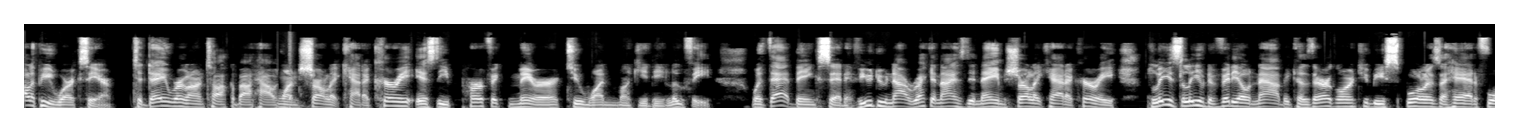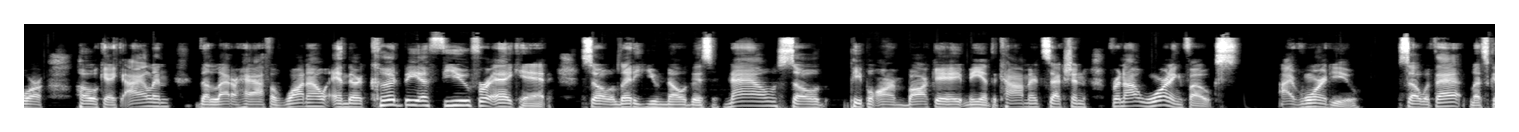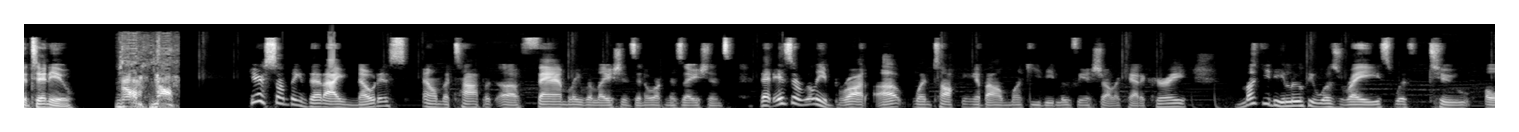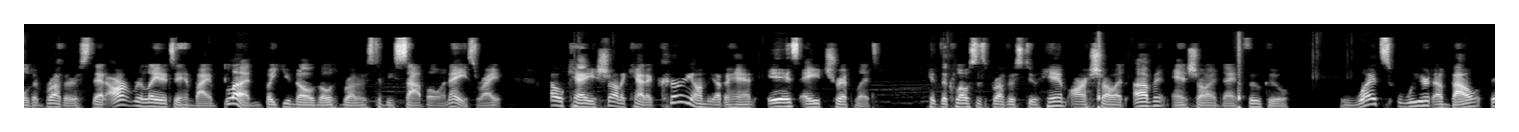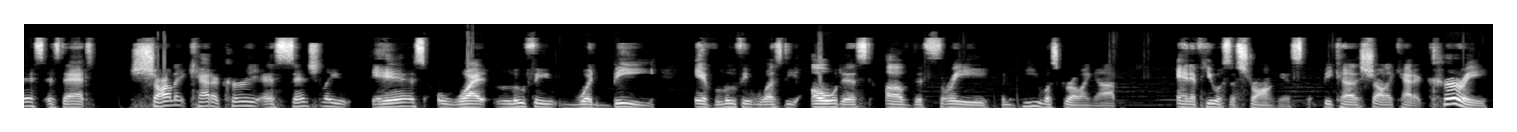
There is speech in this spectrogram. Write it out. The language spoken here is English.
Charlotte works here. Today we're going to talk about how one Charlotte Katakuri is the perfect mirror to one Monkey D. Luffy. With that being said, if you do not recognize the name Charlotte Katakuri, please leave the video now because there are going to be spoilers ahead for Whole Cake Island, the latter half of Wano, and there could be a few for Egghead. So letting you know this now so people aren't barking at me in the comment section for not warning folks. I've warned you. So with that, let's continue. Nom, nom. Here's something that I notice on the topic of family relations and organizations that isn't really brought up when talking about Monkey D. Luffy and Charlotte Katakuri. Monkey D. Luffy was raised with two older brothers that aren't related to him by blood, but you know those brothers to be Sabo and Ace, right? Okay, Charlotte Katakuri, on the other hand, is a triplet. The closest brothers to him are Charlotte Oven and Charlotte Daifuku. What's weird about this is that Charlotte Katakuri essentially is what Luffy would be if Luffy was the oldest of the three when he was growing up and if he was the strongest because Charlotte Katakuri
